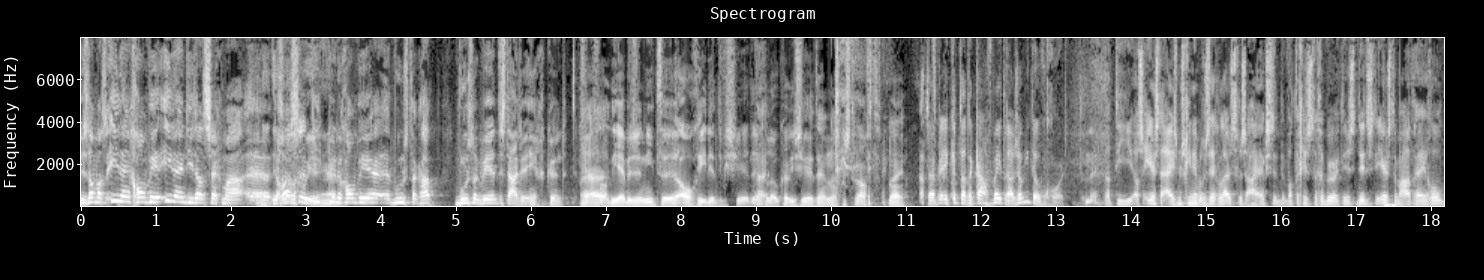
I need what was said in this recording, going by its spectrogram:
Dus dan was iedereen gewoon weer, iedereen die dat zeg maar, eh, dat is daar wel was, goeie, die ja. kunnen gewoon weer eh, woensdag had woensdag weer de stadion ingekund. Ja, die hebben ze niet eh, al geïdentificeerd en Nee. gelokaliseerd en eh, gestraft. Nee. Ik heb daar de KNVB trouwens ook niet over gehoord. Dat die als eerste eis misschien hebben gezegd... luister eens Ajax, wat er gisteren gebeurd is. Dit is de eerste maatregel.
